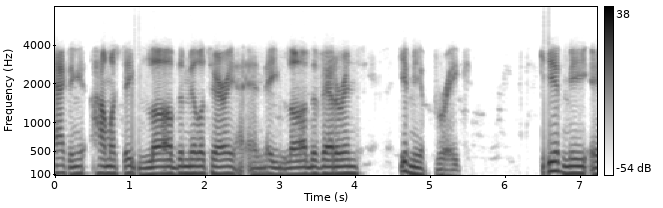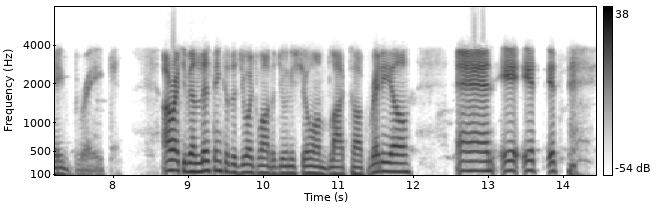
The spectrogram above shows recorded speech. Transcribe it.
acting, how much they love the military and they love the veterans. Give me a break. Give me a break. All right, you've been listening to the George Wilder Jr. Show on Blog Talk Radio, and it, it it's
